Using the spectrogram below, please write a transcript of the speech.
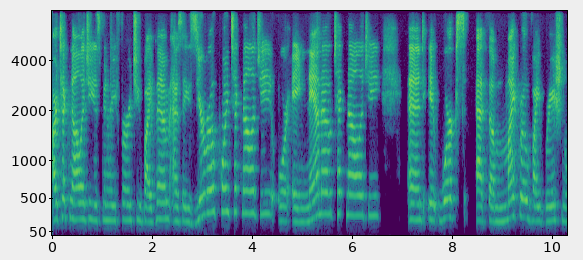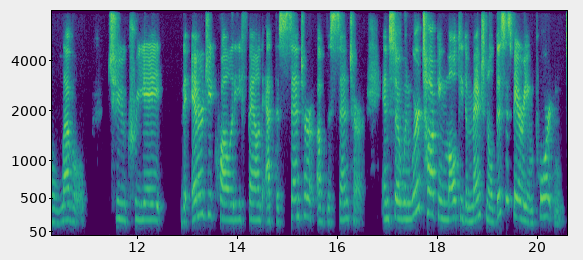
our technology has been referred to by them as a zero point technology or a nanotechnology and it works at the micro vibrational level to create the energy quality found at the center of the center. And so when we're talking multidimensional, this is very important,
